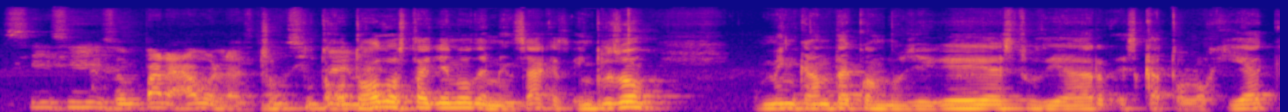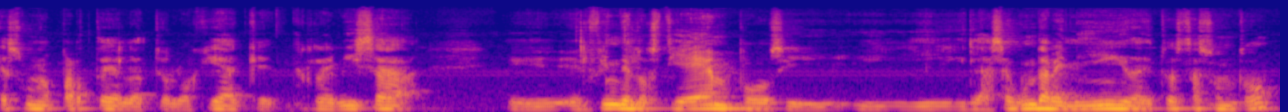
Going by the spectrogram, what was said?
Sí, sí, son parábolas. Todo, está lleno de mensajes. Incluso me encanta cuando llegué a estudiar escatología, que es una parte de la teología que revisa eh, el fin de los tiempos y, la segunda venida y todo este asunto.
